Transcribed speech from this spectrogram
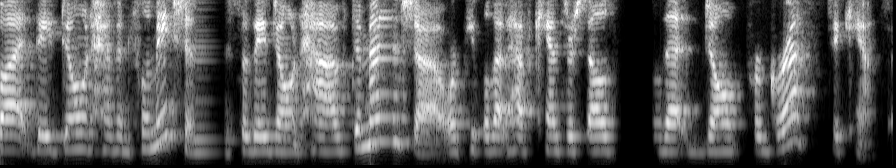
but they don't have inflammation. So they don't have dementia or people that have cancer cells that don't progress to cancer.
